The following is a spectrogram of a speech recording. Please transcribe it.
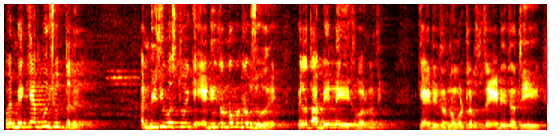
હવે મેં ક્યાં પૂછ્યું જ તને? અને બીજી વસ્તુ એ કે એડિટરનો મતલબ શું થાય? પહેલાં તો આ બેનને એ ખબર નથી કે એડિટરનો મતલબ શું થાય? એડિટરથી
